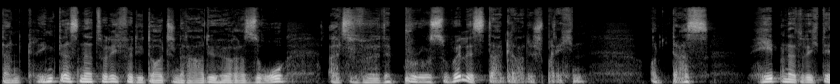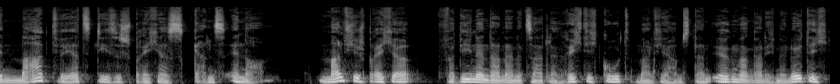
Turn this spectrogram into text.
dann klingt das natürlich für die deutschen Radiohörer so, als würde Bruce Willis da gerade sprechen. Und das hebt natürlich den Marktwert dieses Sprechers ganz enorm. Manche Sprecher verdienen dann eine Zeit lang richtig gut, manche haben es dann irgendwann gar nicht mehr nötig.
